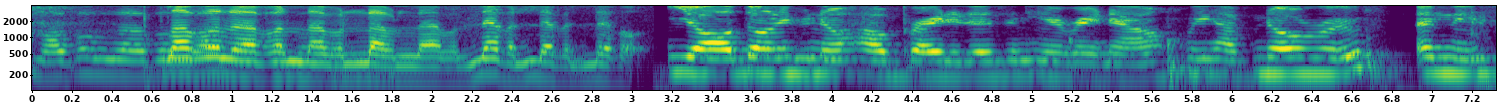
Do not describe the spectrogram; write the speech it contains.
Level, level, level, level, level, level, level, level, level, level. Y'all don't even know how bright it is in here right now. We have no roof, and these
